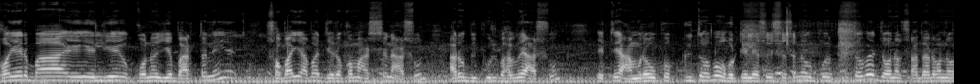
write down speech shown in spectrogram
ভয়ের বা এই নিয়ে কোনো ইয়ে বার্তা নেই। সবাই আবার যেরকম আসছেন আসুন আরও বিপুলভাবে আসুন। এতে আমরা উপকৃত হব হোটেল অ্যাসোসিয়েশনও উপকৃত হবে জনসাধারণও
